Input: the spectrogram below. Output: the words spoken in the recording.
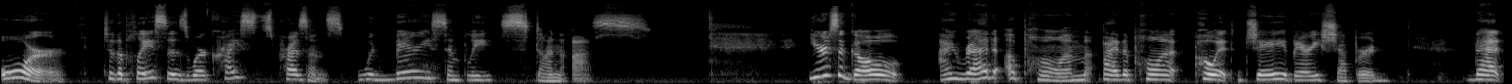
or to the places where Christ's presence would very simply stun us. Years ago, I read a poem by the poet, poet J. Barrie Shepherd that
